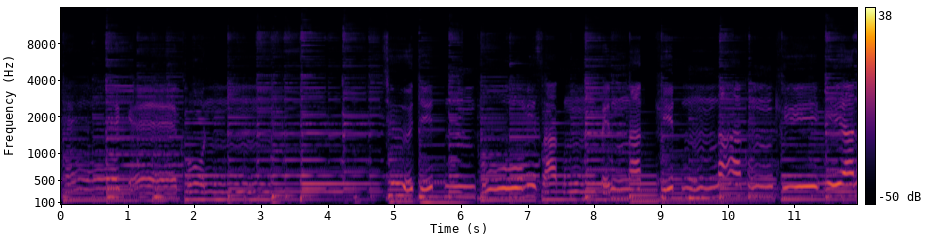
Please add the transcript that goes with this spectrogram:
แท้แก่คน ชื่อจิตภูมิศักดิ์เป็นนักคิดนักเขียน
